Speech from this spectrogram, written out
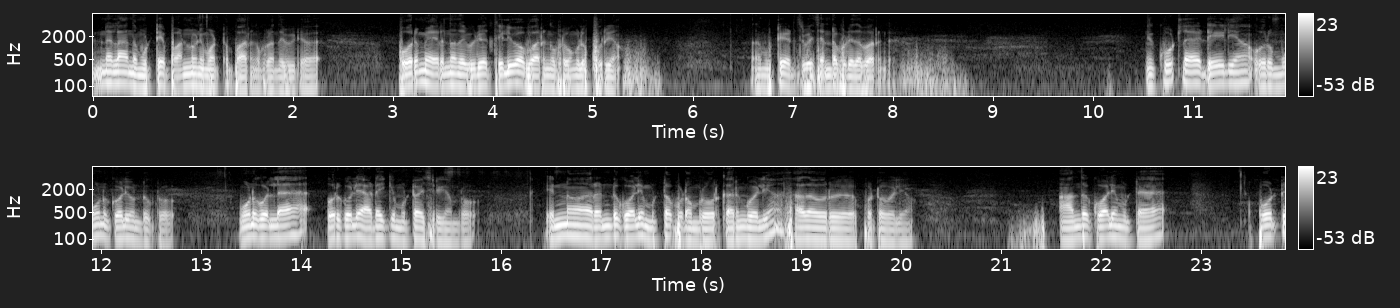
என்னெல்லாம் அந்த முட்டையை பண்ணுன்னு மட்டும் பாருங்கள் ப்ரோ அந்த வீடியோவை பொறுமையாக இருந்து அந்த வீடியோ தெளிவாக பாருங்கள் ப்ரோ உங்களுக்கு புரியும். அந்த முட்டையை எடுத்துகிட்டு போய் சண்டை போடுறதை பாருங்கள் என் கூட்டில் டெய்லியும் ஒரு மூணு கோழி உண்டு ப்ரோ மூணு கோழியில் ஒரு கோழி அடைக்கி முட்டை வச்சுருக்கேன் ப்ரோ இன்னும் ரெண்டு கோழி முட்டை போடும் ப்ரோ ஒரு கருங்கோழியும் சாதா ஒரு பொட்டை கோழியும் அந்த கோழி முட்டை போட்டு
